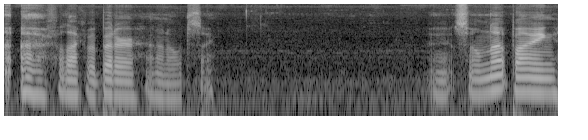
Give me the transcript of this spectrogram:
For lack of a better, I don't know what to say. So I'm not buying...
